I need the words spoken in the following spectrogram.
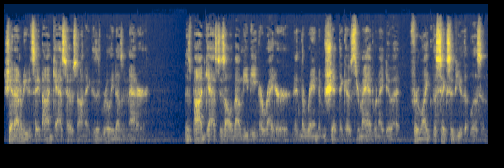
Shit, I don't even say podcast host on it because it really doesn't matter. This podcast is all about me being a writer and the random shit that goes through my head when I do it for like the six of you that listen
